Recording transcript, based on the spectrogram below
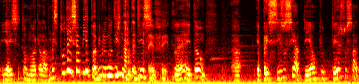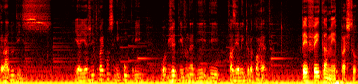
E aí se tornou aquela árvore. Mas tudo é isso é mito, a Bíblia não diz nada disso. Perfeito. Não é? Então, a, é preciso se ater ao que o texto sagrado diz. E aí a gente vai conseguir cumprir o objetivo né, de, de fazer a leitura correta. Perfeitamente, pastor.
